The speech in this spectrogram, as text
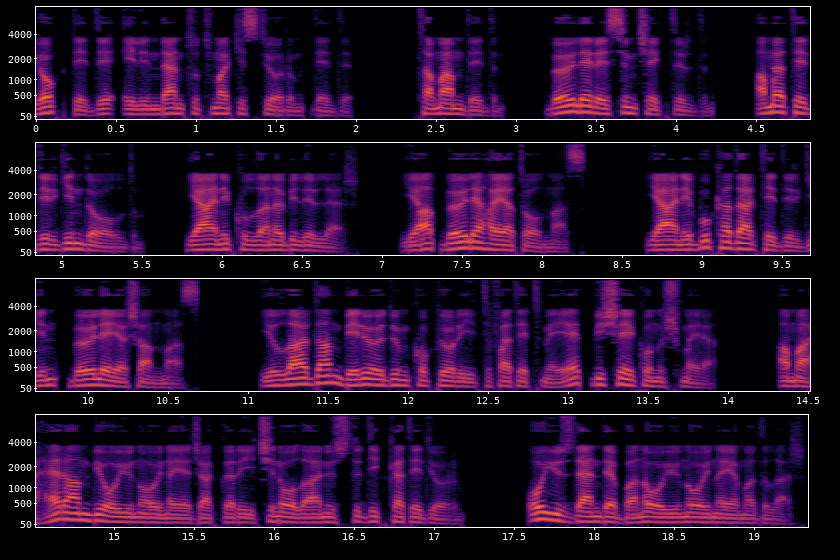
Yok dedi, elinden tutmak istiyorum, dedi. Tamam dedim. Böyle resim çektirdim. Ama tedirgin de oldum. Yani kullanabilirler. Ya, böyle hayat olmaz. Yani bu kadar tedirgin, böyle yaşanmaz. Yıllardan beri ödüm kopuyor itifat etmeye, bir şey konuşmaya. Ama her an bir oyun oynayacakları için olağanüstü dikkat ediyorum. O yüzden de bana oyun oynayamadılar.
